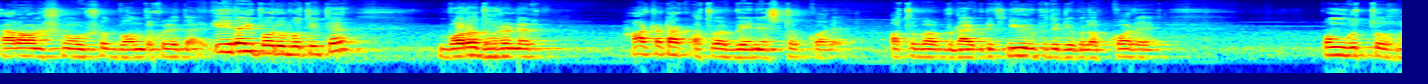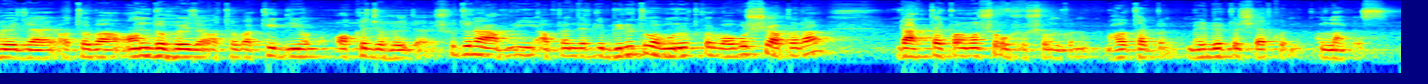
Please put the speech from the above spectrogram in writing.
তারা অনেক সময় ওষুধ বন্ধ করে দেয়। এরাই পরবর্তীতে বড় ধরনের হার্ট অ্যাটাক অথবা ব্রেন স্ট্রোক করে, অথবা ডায়াবেটিক নিউরোপ্যাথি ডেভেলপ করে। পঙ্গুত্ব হয়ে যায় অথবা অন্ধ হয়ে যায় অথবা কিডনি অকেজ হয়ে যায়। সুতরাং আপনি আপনাদেরকে বিনীতভাবে অনুরোধ করব, অবশ্যই আপনারা ডাক্তার পরামর্শ ওষুধ সেবন করুন। ভালো থাকবেন, ভিডিওটা শেয়ার করুন। আল্লাহ হাফেজ।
